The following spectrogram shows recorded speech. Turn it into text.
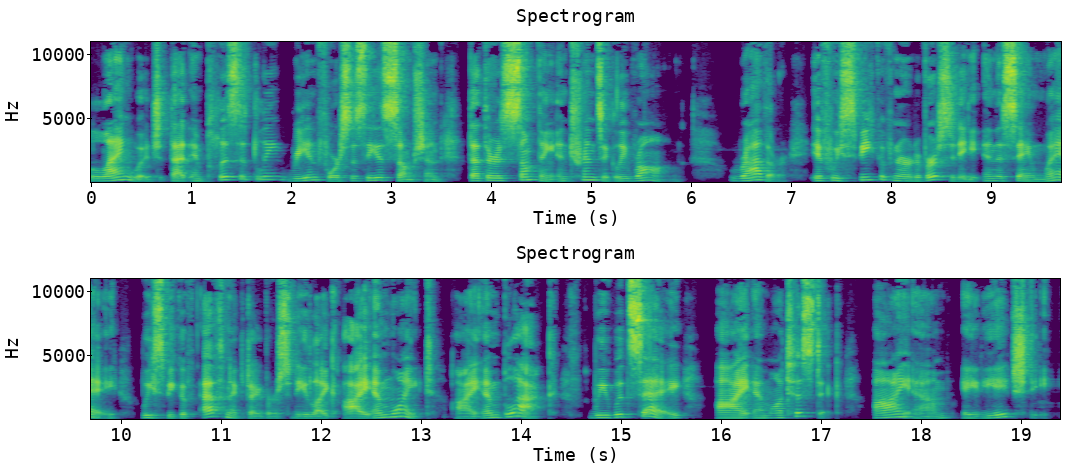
language that implicitly reinforces the assumption that there is something intrinsically wrong. Rather, if we speak of neurodiversity in the same way, we speak of ethnic diversity like I am white, I am black, we would say I am autistic, I am ADHD.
